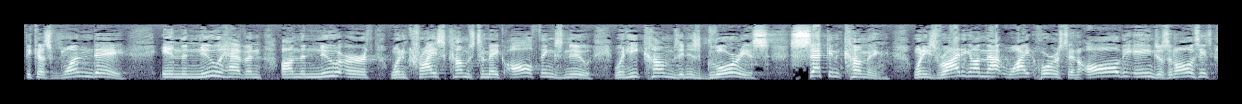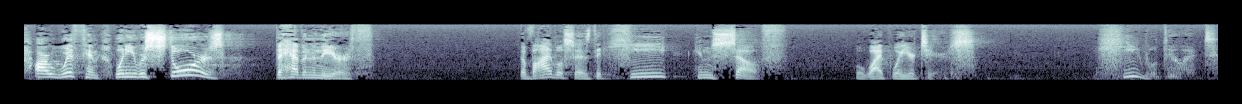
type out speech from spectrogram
because one day in the new heaven, on the new earth, when Christ comes to make all things new, when he comes in his glorious second coming, when he's riding on that white horse and all the angels and all the saints are with him, when he restores the heaven and the earth, the Bible says that He Himself will wipe away your tears. He will do it.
